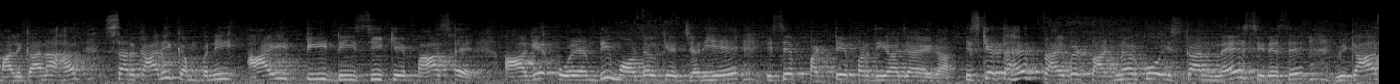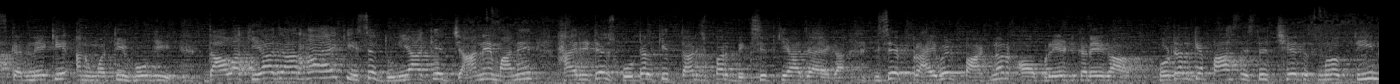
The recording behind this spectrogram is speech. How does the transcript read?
मालिकाना हक सरकारी कंपनी आईटीडीसी के पास है। आगे ओएमडी मॉडल के ज़रिए इसे पट्टे पर दिया जाएगा। इसके तहत प्राइवेट पार्टनर को इसका नए सिरे से विकास करने की अनुमति होगी। दावा किया जा रहा है कि इसे दुनिया के जाने माने हेरिटेज होटल की तर्ज पर विकसित किया जाएगा। जिसे प्राइवेट पार्टनर ऑपरेट करेगा। होटल के पास स्थित तीन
